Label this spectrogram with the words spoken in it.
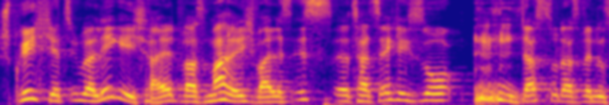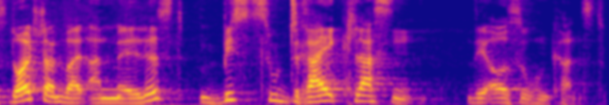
Sprich, jetzt überlege ich halt, was mache ich, weil es ist äh, tatsächlich so, dass du das, wenn du es deutschlandweit anmeldest, bis zu drei Klassen dir aussuchen kannst.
